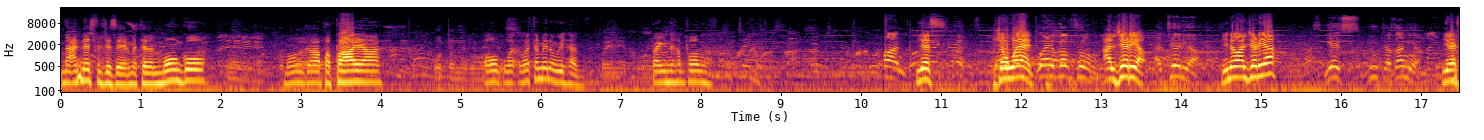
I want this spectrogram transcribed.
ما عندناش في الجزائر. مثلا مونغو مونغا بابايا. Watermelon, all wa- watermelon pineapple yes جواد Where you come from? Algeria Algeria. you know Algeria Yes, you Tanzania. yes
